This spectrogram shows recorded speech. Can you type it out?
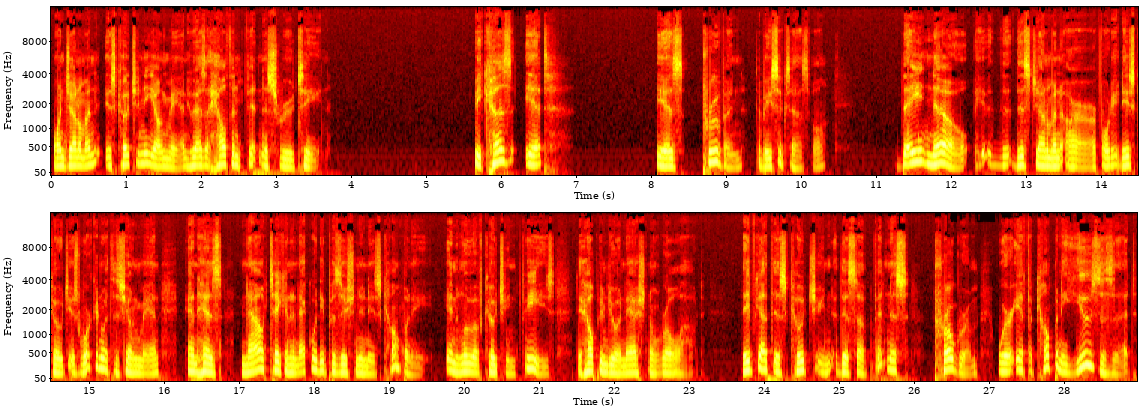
One gentleman is coaching a young man who has a health and fitness routine. Because it is proven to be successful, they know th- this gentleman, our, our 48 Days coach, is working with this young man and has now taken an equity position in his company in lieu of coaching fees to help him do a national rollout. They've got this coaching, this uh, fitness program where if a company uses it,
